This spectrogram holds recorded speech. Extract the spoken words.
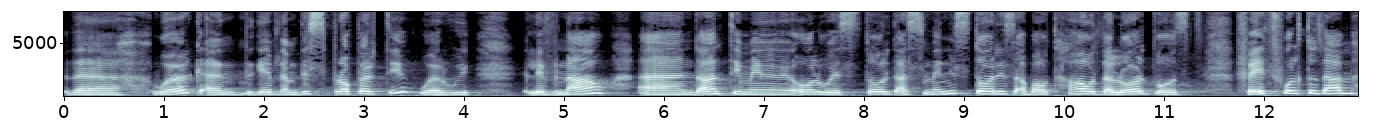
the work and gave them this property where we live now. And Auntie May always told us many stories about how the Lord was faithful to them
